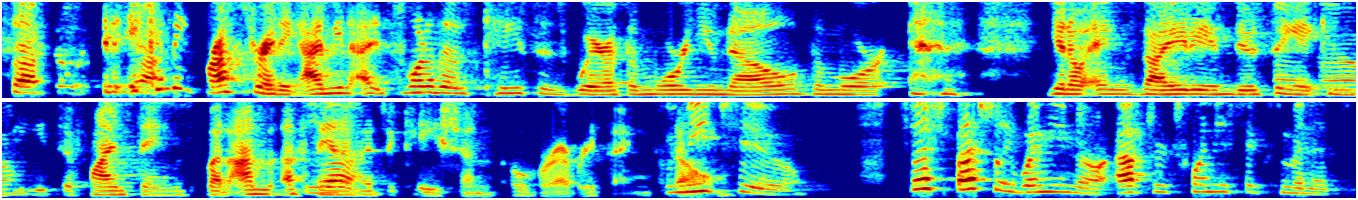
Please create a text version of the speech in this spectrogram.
Step. So it, yeah. it, can be frustrating. I mean, it's one of those cases where the more you know, the more, you know, anxiety inducing it can be to find things. But I'm a fan yeah. of education over everything. So me too. So especially when you know after 26 minutes,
